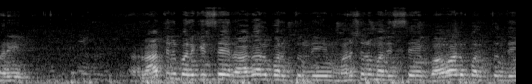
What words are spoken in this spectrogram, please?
మరి రాత్రి పలికిస్తే రాగాలు పలుకుతుంది మనుషులు మదిస్తే భావాలు పలుకుతుంది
